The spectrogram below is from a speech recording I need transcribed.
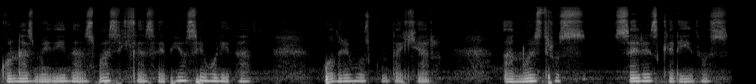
con las medidas básicas de bioseguridad, podremos contagiar a nuestros seres queridos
